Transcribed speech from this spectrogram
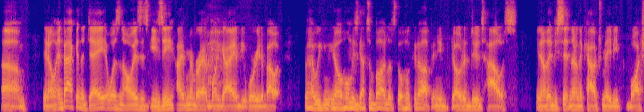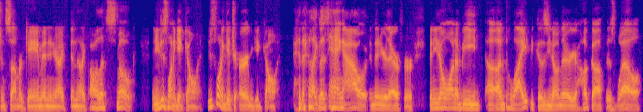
Um, you know, and back in the day, it wasn't always as easy. I remember I had one guy I'd be worried about, yeah, we can, you know, homie's got some bud, let's go hook it up. And you'd go to the dude's house, you know, they'd be sitting there on the couch, maybe watching something or gaming, and you're like, then they're like, oh, let's smoke. And you just want to get going. You just want to get your herb and get going. And they're like, let's hang out. And then you're there for, and you don't want to be uh, unpolite because, you know, they're your hookup as well.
